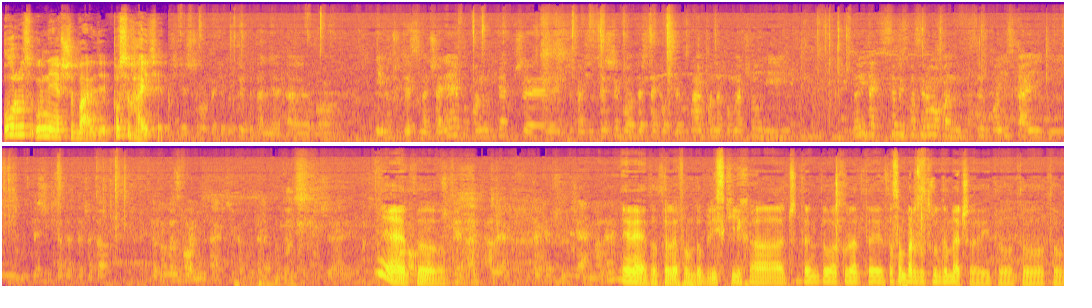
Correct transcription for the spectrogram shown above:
urósł u mnie jeszcze bardziej. Posłuchajcie. Jeszcze mam takie drugie pytanie, e, bo nie wiem, czy to jest zmęczenie po panu widać, czy, czy pan się cieszy, bo też tak obserwowałem pana po meczu i no i tak sobie spacerował pan wzdłuż boiska i, i, też się chciał zapytać o to, do kogo dzwonił, tak? Czy to był telefon do czy, czy Nie, to- przyspieszać, ale tak jak już widziałem, ale Nie, nie, to telefon do bliskich, a czy ten to akurat e, to są bardzo trudne mecze i to, to, to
